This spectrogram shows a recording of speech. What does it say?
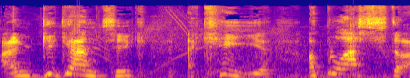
And gigantic, a key, a blaster.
